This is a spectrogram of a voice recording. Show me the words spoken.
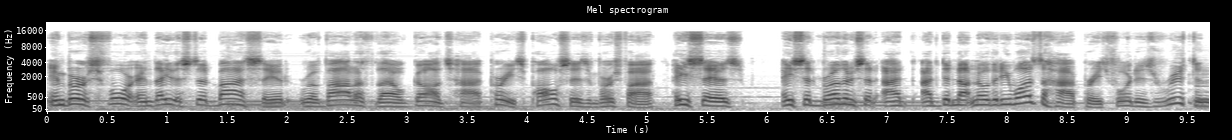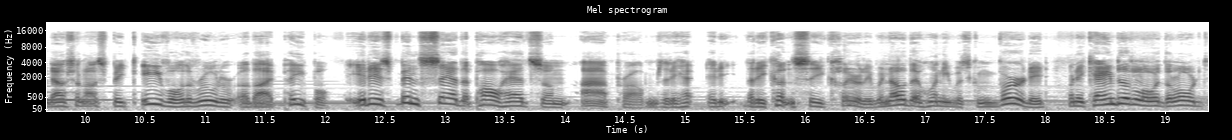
in verse 4, and they that stood by said, Revileth thou God's high priest? Paul says in verse 5, he says, he said, Brother, he said, I, I did not know that he was the high priest, for it is written, Thou shalt not speak evil of the ruler of thy people. It has been said that Paul had some eye problems, that he, had, that he, that he couldn't see clearly. We know that when he was converted, when he came to the Lord, the Lord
